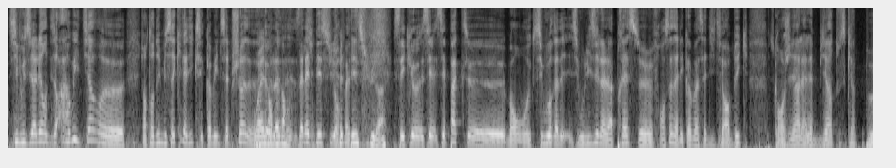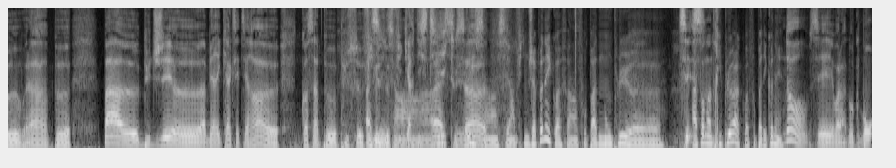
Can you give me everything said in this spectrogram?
si vous y allez en disant ah oui tiens euh, j'ai entendu Misaki il a dit que c'est comme Inception, Ouais, non, là, non. vous allez être déçus en fait. déçu là. C'est que c'est c'est pas que bon si vous regardez si vous lisez la, la presse euh, française elle est comme assez dithyrambique parce qu'en général elle aime bien tout ce qui est un peu voilà un peu pas euh, budget euh, américain etc. euh, quand c'est un peu plus euh, Ah, philosophique un- artistique ouais, tout c'est- ça. oui, c'est un- film japonais quoi. Enfin, faut pas non plus euh, attendre un triple A quoi. Faut pas déconner. non c'est voilà donc bon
